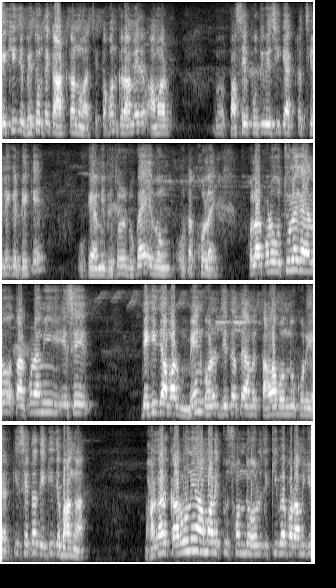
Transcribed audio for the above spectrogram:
দেখি যে ভেতর থেকে আটকানো আছে। তখন গ্রামের আমার পাশে প্রতিবেশীকে একটা ছেলেকে ডেকে ওকে আমি ভেতরে ঢুকাই এবং ওটা খোলাই। খোলার পরে ও চলে গেল, তারপরে আমি এসে দেখি যে আমার মেন ঘরের যেটাতে আমি তালা বন্ধ করি আর কি, সেটা দেখি যে ভাঙা। ভাঙার কারণে আমার একটু সন্দেহ হলো যে কী ব্যাপার, আমি কি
